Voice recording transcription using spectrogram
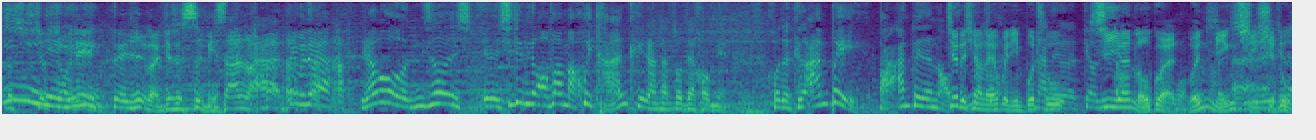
意就说不定念一命。对日本就是四比三了，啊，对不对？然后你说，呃，习近平、奥巴马会谈，可以让他坐在后面，或者跟安倍把安倍的脑子接着下来为您播出西安楼冠文明启示录。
